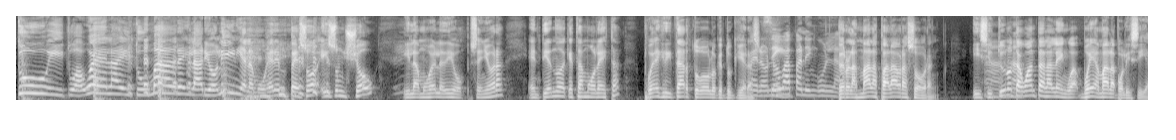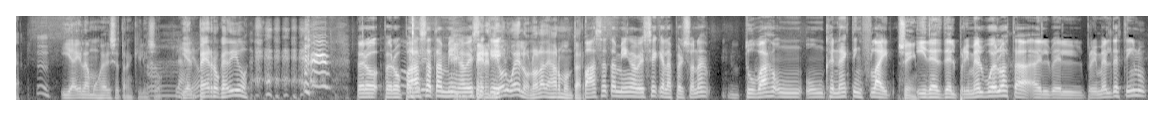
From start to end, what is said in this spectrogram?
Tú y tu abuela y tu madre y la aerolínea. La mujer empezó, hizo un show y la mujer le dijo, señora, entiendo de que estás molesta, puedes gritar todo lo que tú quieras, Pero Sí. no va para ningún lado. pero las malas palabras sobran. Y si tú no te aguantas la lengua, voy a llamar a la policía. Y ahí la mujer se tranquilizó. Y el perro que dijo, Pero, pero pasa también a veces perdió el que... vuelo, no la dejaron montar. Pasa también a veces que las personas, tú vas a un, un connecting flight Sí. y desde el primer vuelo hasta el, el primer destino,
